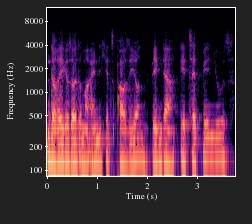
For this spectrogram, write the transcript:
In der Regel sollte man eigentlich jetzt pausieren wegen der EZB-News.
